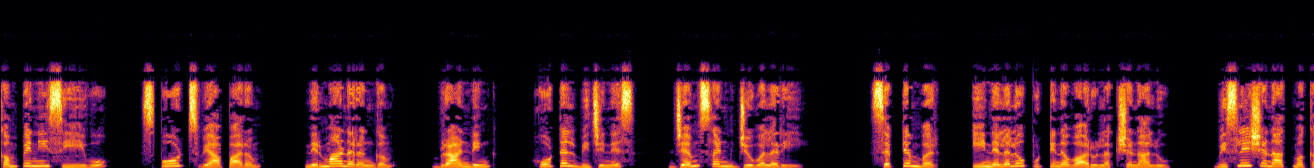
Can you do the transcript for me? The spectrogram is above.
కంపెనీ సీఈఓ స్పోర్ట్స్ వ్యాపారం నిర్మాణరంగం branding hotel business gems and jewellery. September ఈ నెలలో పుట్టినవారు లక్షణాలు విశ్లేషణాత్మక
